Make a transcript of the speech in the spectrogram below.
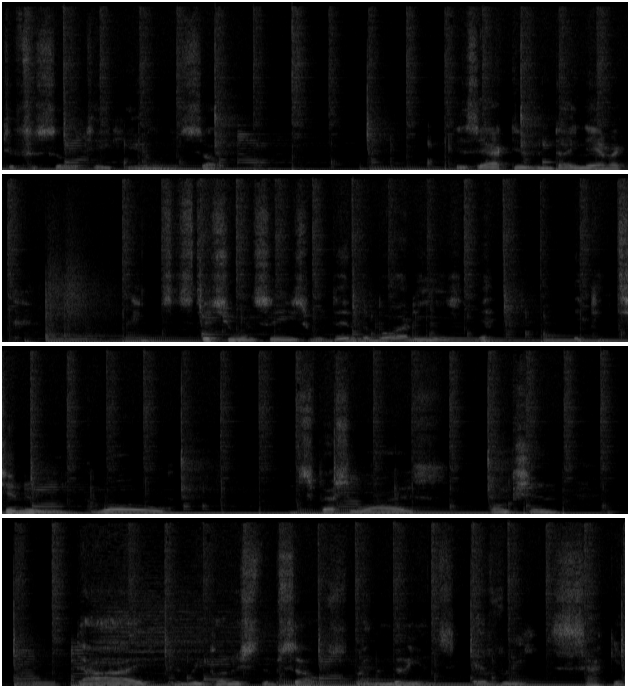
to facilitate healing itself. Is active and dynamic constituencies within the body. They continually grow and specialize, function, die, and replenish themselves by the millions every second.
